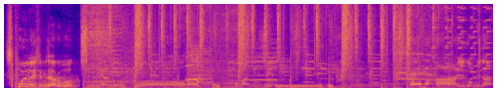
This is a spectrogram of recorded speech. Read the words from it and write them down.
스포일러 있습니다, 여러분. 신비한 동물. 와, 톰 아니지? 잠깐만. 아, 이겁니다.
